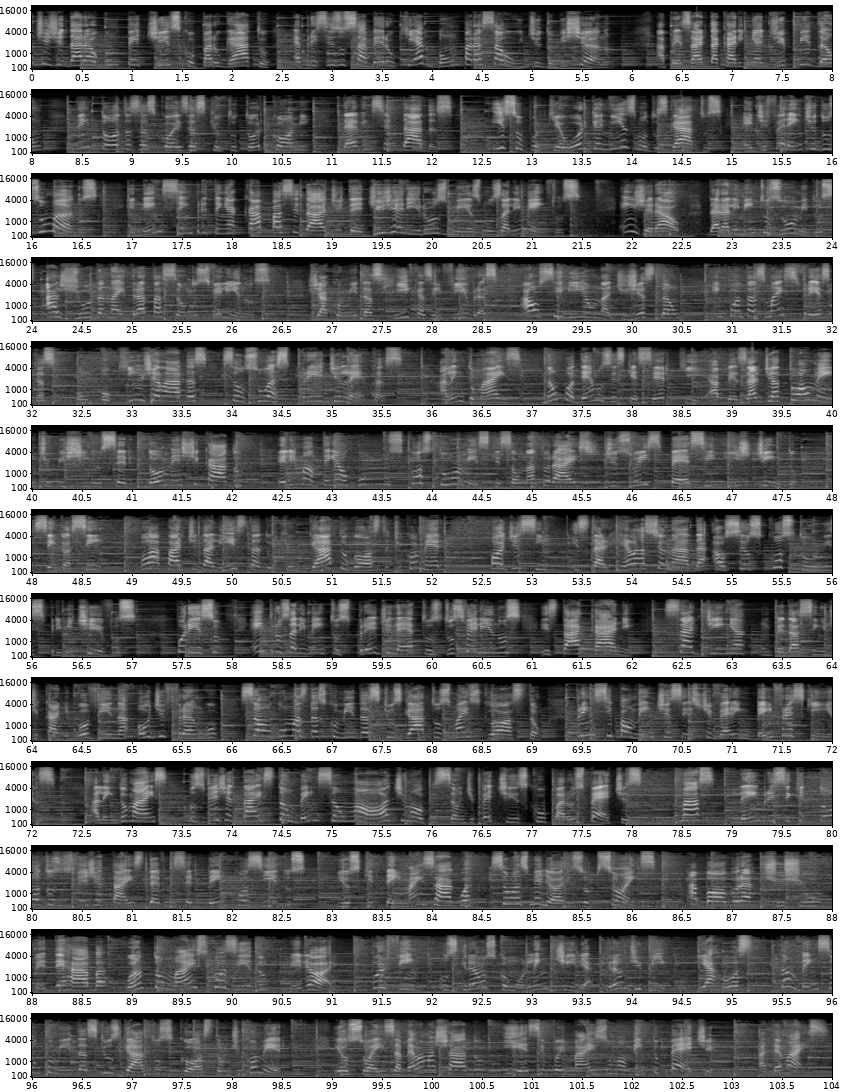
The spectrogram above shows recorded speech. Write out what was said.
Antes de dar algum petisco para o gato, é preciso saber o que é bom para a saúde do bichano. Apesar da carinha de pidão, nem todas as coisas que o tutor come devem ser dadas. Isso porque o organismo dos gatos é diferente dos humanos e nem sempre tem a capacidade de digerir os mesmos alimentos. Em geral, dar alimentos úmidos ajuda na hidratação dos felinos. Já comidas ricas em fibras auxiliam na digestão, enquanto as mais frescas ou um pouquinho geladas são suas prediletas. Além do mais, não podemos esquecer que, apesar de atualmente o bichinho ser domesticado, ele mantém alguns costumes que são naturais de sua espécie e instinto. Sendo assim, boa parte da lista do que o gato gosta de comer pode sim estar relacionada aos seus costumes primitivos. Por isso, entre os alimentos prediletos dos felinos está a carne. Sardinha, um pedacinho de carne bovina ou de frango são algumas das comidas que os gatos mais gostam, principalmente se estiverem bem fresquinhas. Além do mais, os vegetais também são uma ótima opção de petisco para os pets. Mas lembre-se que todos os vegetais devem ser bem cozidos e os que têm mais água são as melhores opções. Abóbora, chuchu, beterraba, quanto mais cozido, melhor. Por fim, os grãos como lentilha, grão de bico e arroz também são comidas que os gatos gostam de comer. Eu sou a Isabela Machado e esse foi mais um Momento Pet. Até mais!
